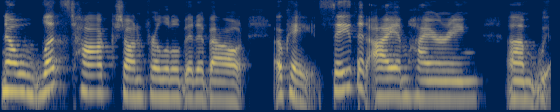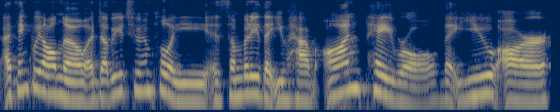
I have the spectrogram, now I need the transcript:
Now, let's talk, Shawn, for a little bit about okay, say that I am hiring. Um, we, I think we all know a W 2 employee is somebody that you have on payroll that you are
